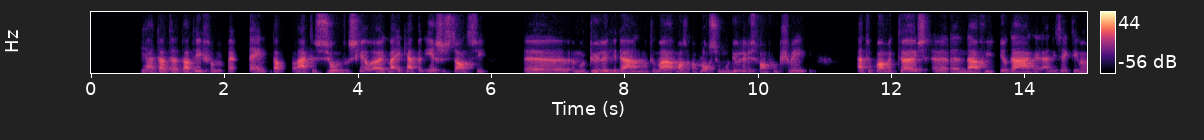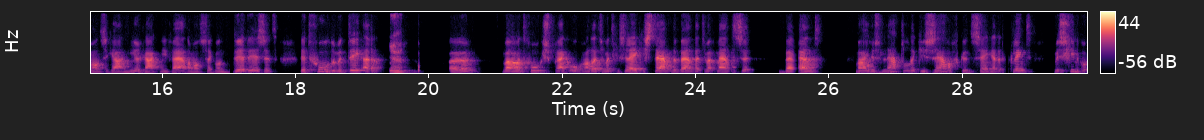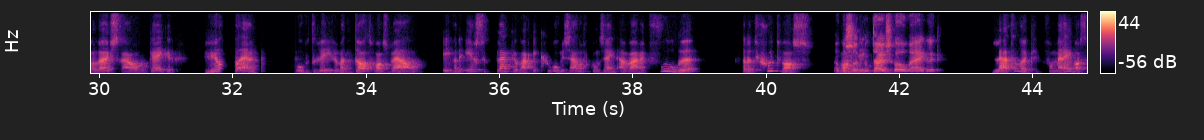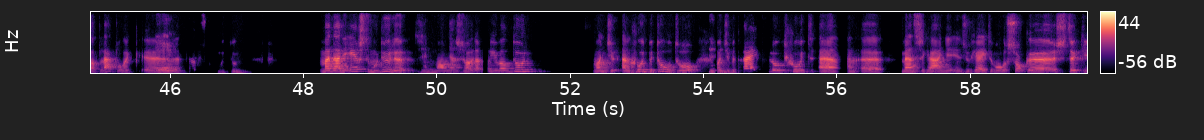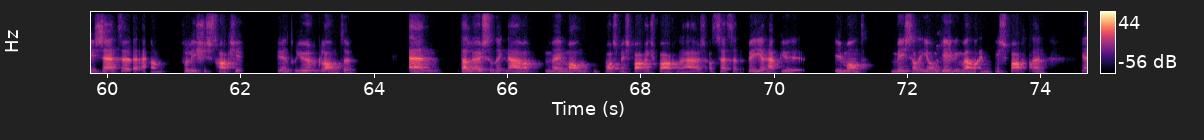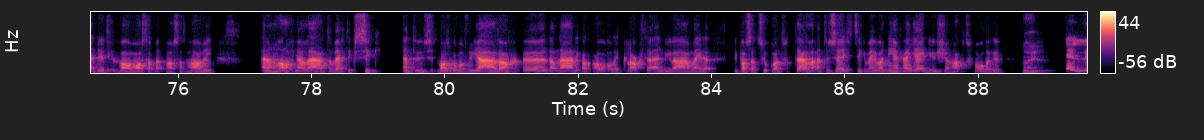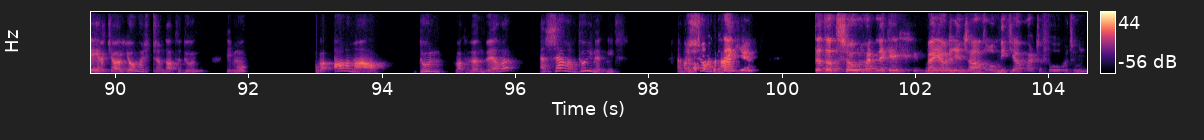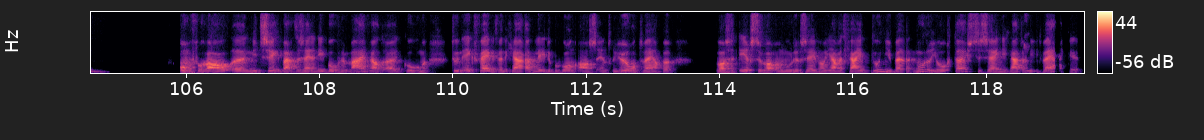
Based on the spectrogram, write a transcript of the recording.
ja, dat, dat, dat heeft voor mij, dat maakte zo'n verschil uit. Maar ik heb in eerste instantie eh, een module gedaan, want toen wa- was het nog losse modules van Feng Shui. En toen kwam ik thuis eh, na vier dagen en die zei ik tegen mijn man, ze gaan hier ga ik niet verder, want zeg, want dit is het. Dit voelde meteen, en ja, eh, waar we het voorgesprek over hadden, dat je met gelijkgestemden bent, dat je met mensen bent, waar je dus letterlijk jezelf kunt zijn. Ja, dat klinkt misschien voor een luisteraar of een kijker heel erg overdreven, maar dat was wel een van de eerste plekken waar ik gewoon mezelf kon zijn en waar ik voelde dat het goed was Ook een soort van ik thuiskomen eigenlijk. letterlijk, voor mij was dat letterlijk eh Ja. thuis moet doen. Maar na die eerste module zei man, ja, zou je dat nu wel doen? Want je, en goed bedoeld hoor, want je Mhm. bedrijf loopt goed en eh, mensen gaan je in zo'n geitenwolle sokken stukje zetten en dan verlies je straks je, je interieurklanten. En daar luisterde ik naar. Mijn man was mijn sparringspartner. Hè. Als, als ZZP'er heb je iemand meestal in je omgeving wel waar je mee spart. En ja, in dit geval was dat, was dat Harry. En een half jaar later werd ik ziek. En toen was ik op een verjaardag eh, daarna en ik had allerlei klachten. En die waren mij, de, ik was dat zo aan het vertellen. En toen zei ze tegen mij, wanneer ga jij nu eens je hart volgen? Oh. En leert jouw jongens om dat te doen. Die mogen allemaal doen wat hun willen. En zelf doe je het niet. En wat dat, denk je? Dat dat zo hardnekkig bij jou erin zat om niet jouw hart te volgen toen? Om vooral eh, niet zichtbaar te zijn en niet boven het maaiveld uitkomen. Toen ik 25 jaar geleden begon als interieurontwerper, was het eerste wat mijn moeder zei van, ja, wat ga je doen? Je bent moeder, je hoort thuis te zijn, je gaat toch niet werken?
